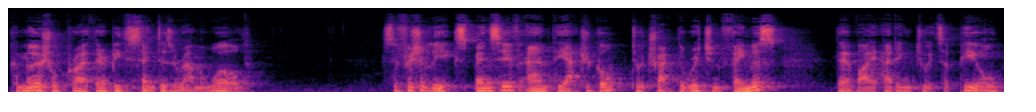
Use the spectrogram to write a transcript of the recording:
commercial cryotherapy centers around the world. Sufficiently expensive and theatrical to attract the rich and famous, thereby adding to its appeal,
